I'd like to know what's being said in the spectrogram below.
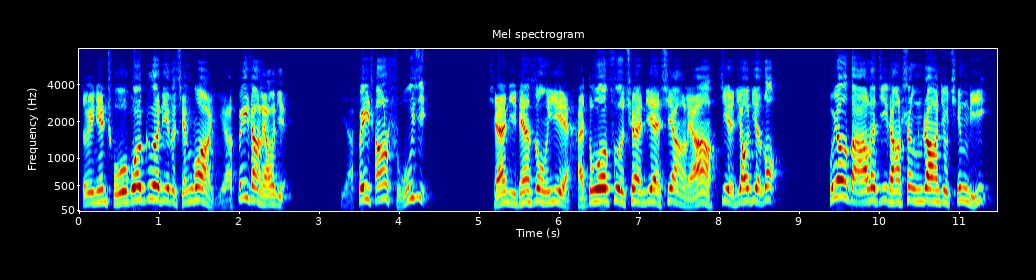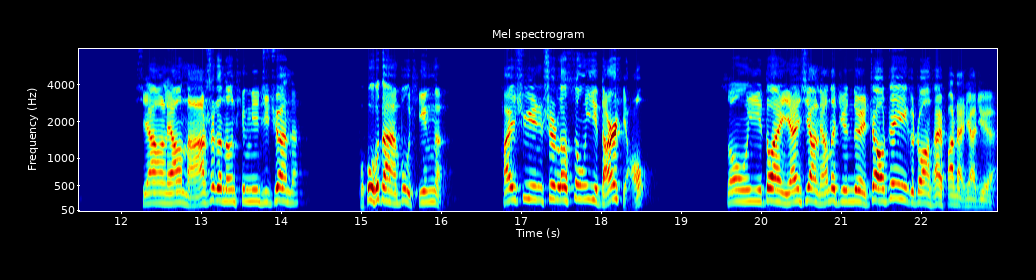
对您楚国各地的情况也非常了解，也非常熟悉。前几天宋义还多次劝谏项梁戒骄戒躁，不要打了几场胜仗就轻敌。项梁哪是个能听进去劝的？不但不听啊，还训斥了宋义胆小。宋义断言，项梁的军队照这个状态发展下去，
